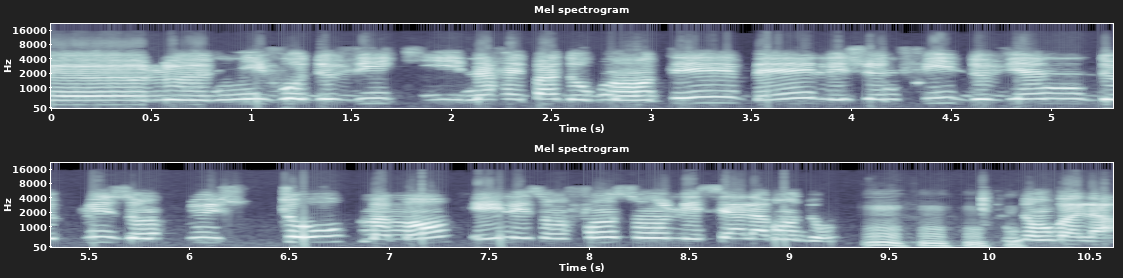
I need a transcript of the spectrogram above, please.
euh, le niveau de vie qui n'arrête pas d'augmenter, ben les jeunes filles deviennent de plus en plus tôt maman et les enfants sont laissés à l'abandon. Mhm. Donc voilà.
